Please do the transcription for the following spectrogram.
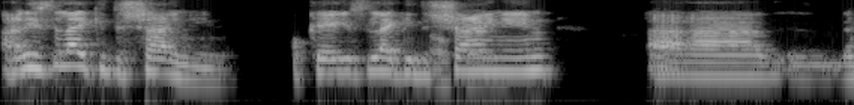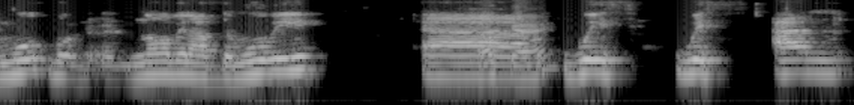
and it's like the shining okay it's like the okay. shining uh, the mo- novel of the movie uh, okay. with with an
